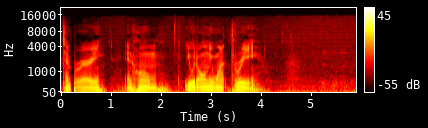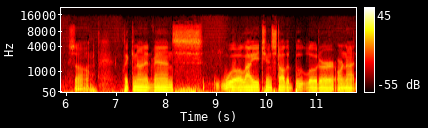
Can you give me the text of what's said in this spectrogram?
temporary, and home, you would only want three. So, clicking on advance will allow you to install the bootloader or not.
